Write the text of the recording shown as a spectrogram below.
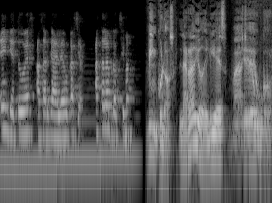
e inquietudes acerca de la educación. Hasta la próxima. Vínculos, la radio del IES Valle de Uco.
